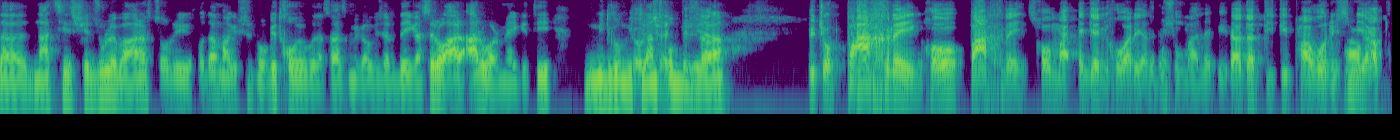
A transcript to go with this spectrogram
და ნაციის შეძულება არასწორი იყო და მაგისთვის მოგეთხოვებოდა სადაც მე გავიზარდე იქ. ასე რომ არ არ ვარ მე ეგეთი მიდგომით განწყობილი რა. ბიჭო ბახრეინ ხო? ბახრეინს ხო? ეგენი ხო არიან მუსულმანები რა და დიდი ფავორიზმი აქვს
